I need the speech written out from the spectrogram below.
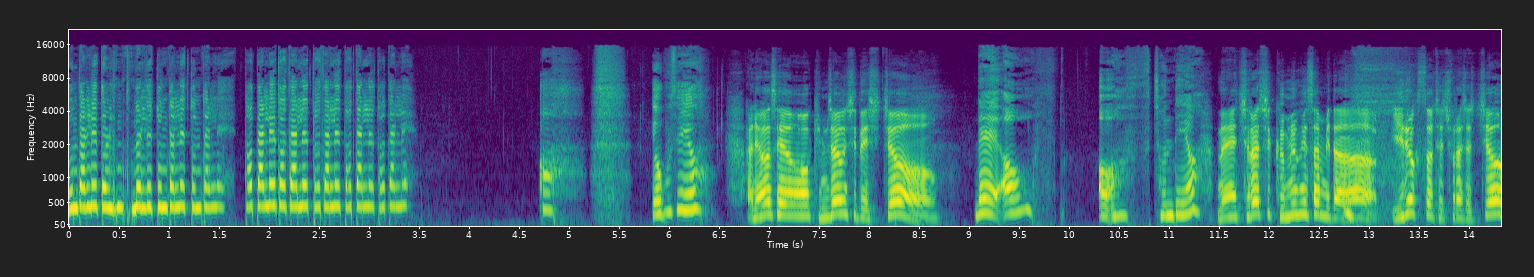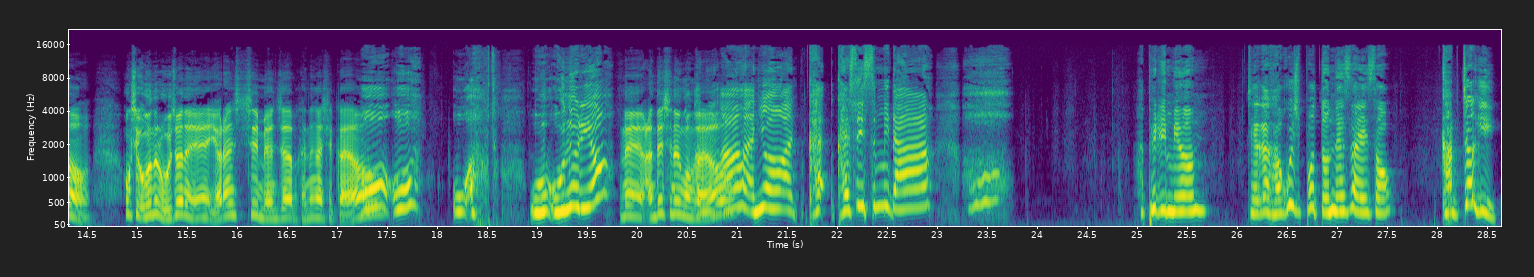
돈 달래 돈 달래 돈 달래 돈 달래 더 달래 더 달래 더 달래 더 달래 더 달래. 아 여보세요. 안녕하세요. 김자영 씨 되시죠? 네, 어, 어, 전데요. 네, 지라시 금융회사입니다. 이력서 제출하셨죠? 혹시 오늘 오전에 11시쯤 면접 가능하실까요? 어, 어, 오, 아, 저, 오, 오늘이요? 네, 안 되시는 건가요? 아, 아니요, 갈 수 있습니다. 어, 하필이면 제가 가고 싶었던 회사에서 갑자기,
